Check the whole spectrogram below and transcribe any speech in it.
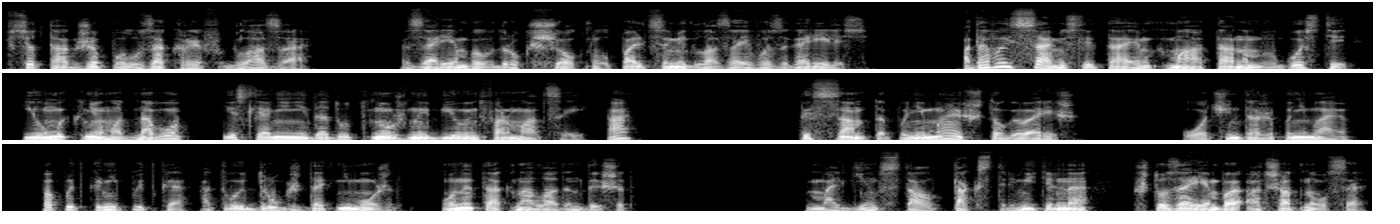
все так же полузакрыв глаза. Заремба вдруг щелкнул пальцами, глаза его загорелись. «А давай сами слетаем к Маатанам в гости и умыкнем одного, если они не дадут нужной биоинформации, а?» «Ты сам-то понимаешь, что говоришь?» «Очень даже понимаю. Попытка не пытка, а твой друг ждать не может. Он и так наладан дышит. Мальгин встал так стремительно, что Заремба отшатнулся.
